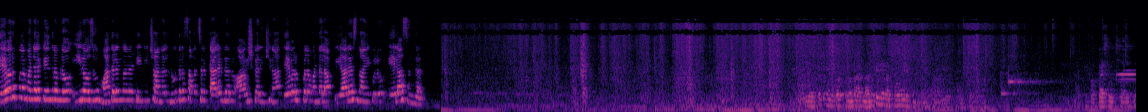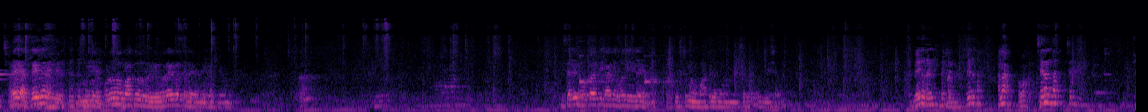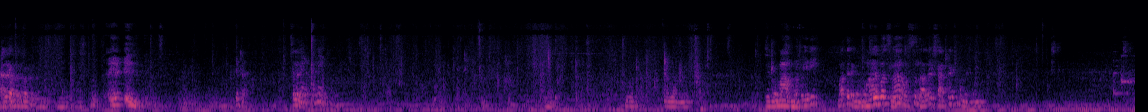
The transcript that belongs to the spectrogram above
దేవరుప్పల మండల కేంద్రంలో ఈ రోజు మా తెలంగాణ టీవీ ఛానల్ నూతన సంవత్సర క్యాలెండర్ను ఆవిష్కరించిన దేవరుప్పల మండల పిఆర్ఎస్ నాయకులు ఏలా సుందర్. అవకాశం ఇచ్చినందుకు అట్లేం ఎప్పుడు మాకు ఎవరైనా సరే ఈసారి లోకాలిటీ కానీ ఎవరు వేయలేము జస్ట్ మనం మా తెలంగాణ నుంచి చేశాము వేణు రండి. వేణు. అన్న చరణ్ చరణ్ మా ఇది మా తెలంగాణ మా- జియో బాక్స్ వస్తుంది. ఆల్రెడీ స్టార్ట్ చేసినాం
